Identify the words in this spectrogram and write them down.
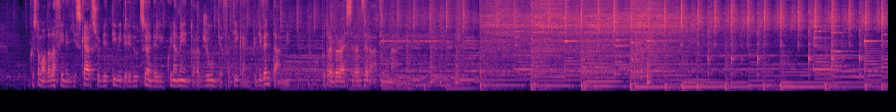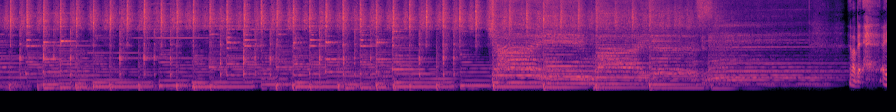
In questo modo alla fine gli scarsi obiettivi di riduzione dell'inquinamento raggiunti a fatica in più di vent'anni potrebbero essere azzerati in un anno.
